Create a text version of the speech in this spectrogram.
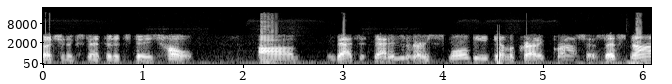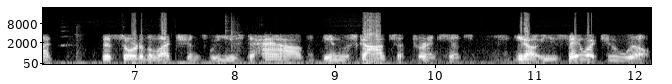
such an extent that it stays home, um, that's that is a very small d democratic process. That's not the sort of elections we used to have in Wisconsin, for instance. You know, you say what you will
